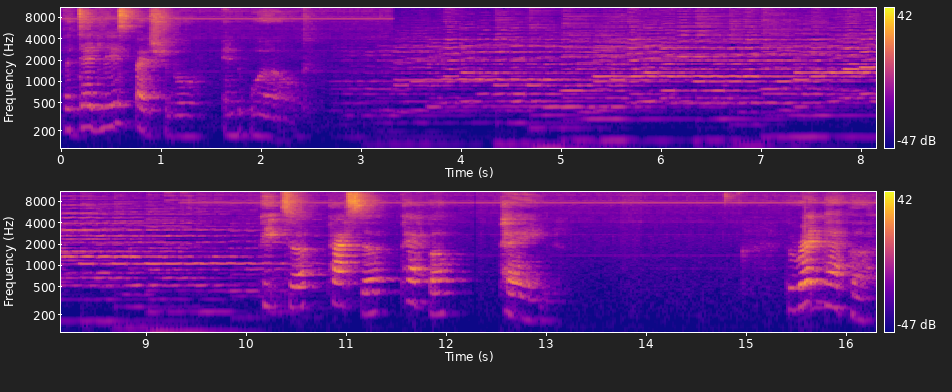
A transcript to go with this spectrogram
the deadliest vegetable in the world. Pizza, pasta, pepper, pain. The red pepper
